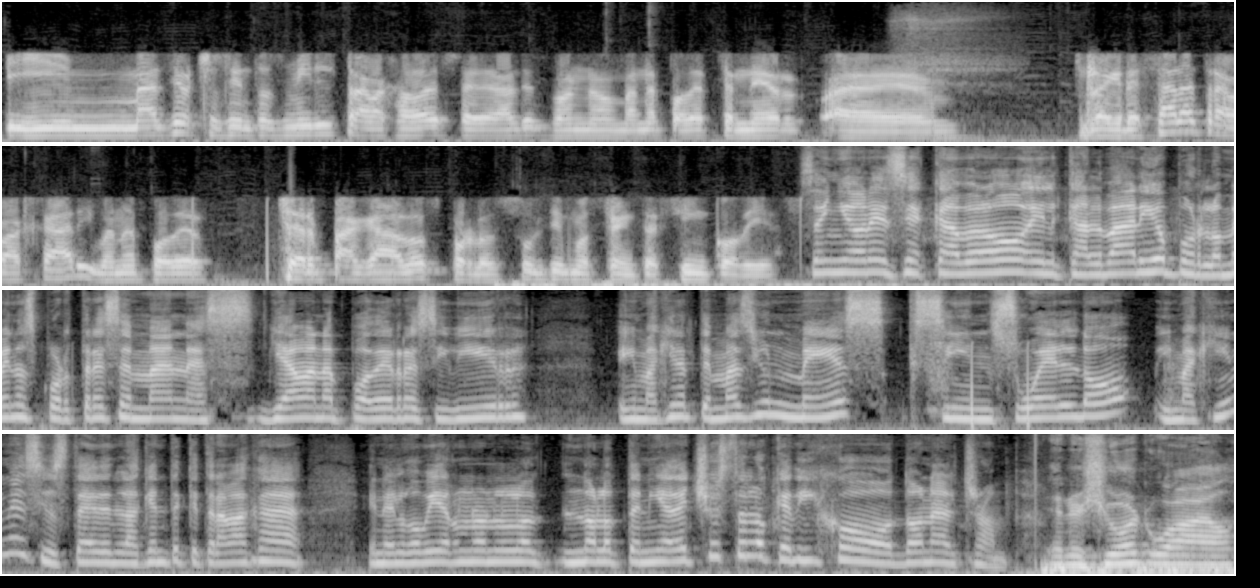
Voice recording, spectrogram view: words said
y más de 800 mil trabajadores federales bueno van a poder tener eh, regresar a trabajar y van a poder ser pagados por los últimos 35 días. Señores, se acabó el calvario por lo menos por tres semanas. Ya van a poder recibir imagínate, más de un mes sin sueldo. Imagínense ustedes, la gente que trabaja en el gobierno no lo, no lo tenía. De hecho, esto es lo que dijo Donald Trump. Short while,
